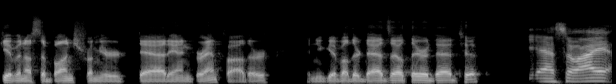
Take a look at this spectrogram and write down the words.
given us a bunch from your dad and grandfather. Can you give other dads out there a dad tip? Yeah, so I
